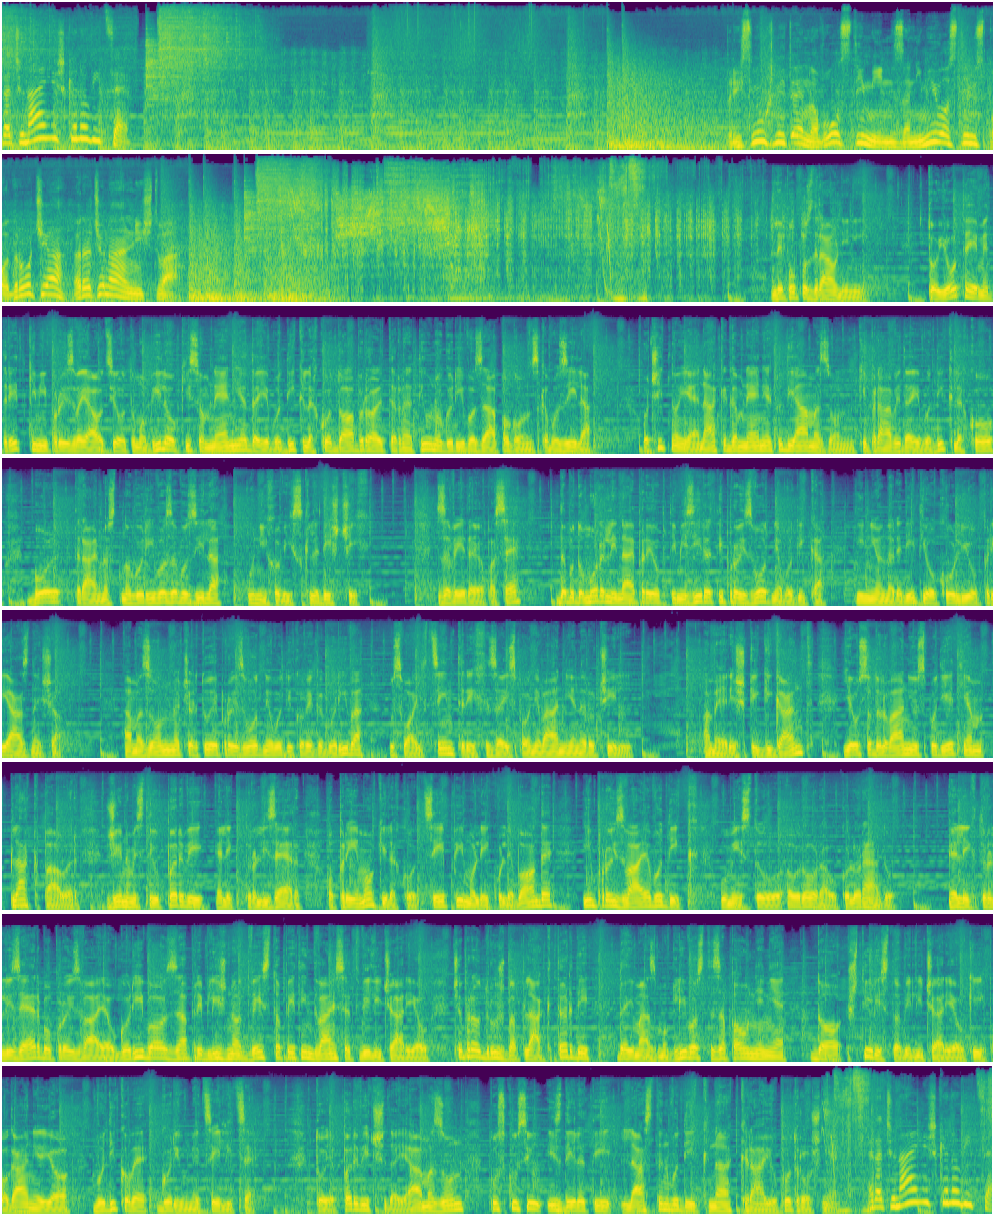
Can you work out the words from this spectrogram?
Računalniške novice. Prisluhnite novostim in zanimivostim z področja računalništva. Lepo pozdravljeni. Toyota je med redkimi proizvajalci avtomobilov, ki so mnenja, da je vodik lahko dobro alternativno gorivo za pogonska vozila. Očitno je enakega mnenja tudi Amazon, ki pravi, da je vodik lahko bolj trajnostno gorivo za vozila v njihovih skladiščih. Zavedajo pa se, da bodo morali najprej optimizirati proizvodnjo vodika in jo narediti okolju prijaznejšo. Amazon načrtuje proizvodnjo vodikovega goriva v svojih centrih za izpolnjevanje naročil. Ameriški gigant je v sodelovanju s podjetjem Plug Power že namestil prvi elektrolizer, opremo, ki lahko cepi molekule vode in proizvaja vodik v mestu Aurora v Koloradu. Elektrolizer bo proizvajal gorivo za približno 225 viličarjev, čeprav družba Plug trdi, da ima zmogljivost za polnjenje do 400 viličarjev, ki jih poganjajo vodikove gorivne celice. To je prvič, da je Amazon poskusil izdelati lasten vodik na kraju potrošnje. Računalniške novice.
